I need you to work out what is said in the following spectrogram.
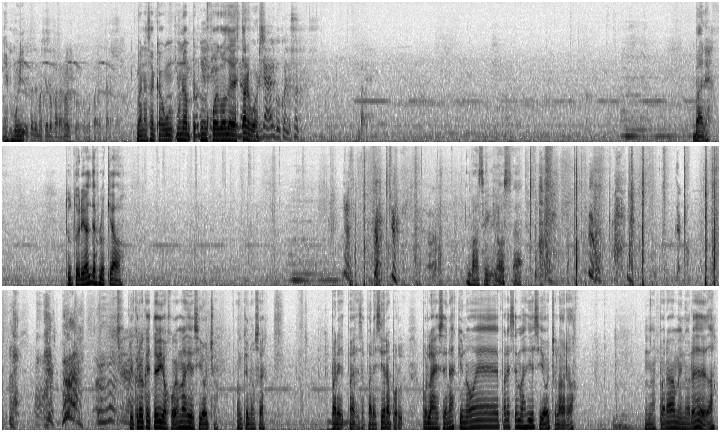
Es muy- está demasiado paranoico como para estar solo. Van a sacar un, una un juego de Star Wars. algo con los otros. Vale. Vale. Tutorial desbloqueado. Va sigilosa. Yo creo que este videojuego es más 18, aunque no sé. Pare- pa- se pareciera por, por las escenas que uno ve, parece más 18, la verdad. No es para menores de edad.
